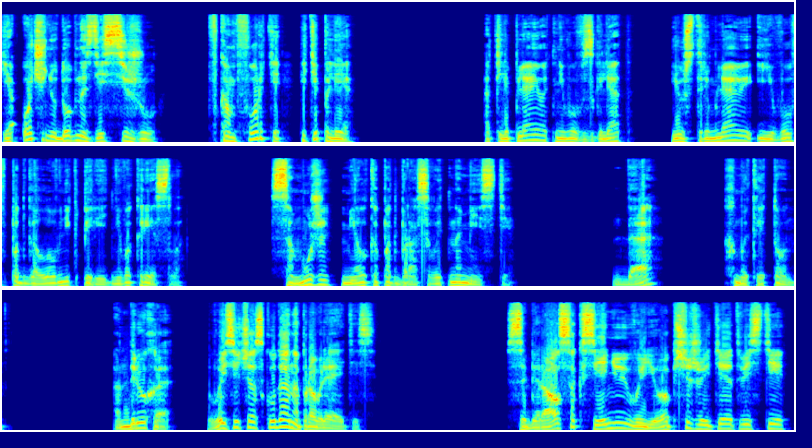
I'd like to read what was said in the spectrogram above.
Я очень удобно здесь сижу. В комфорте и тепле. Отлепляю от него взгляд и устремляю его в подголовник переднего кресла. Саму же мелко подбрасывает на месте. «Да?» — хмыкает он. «Андрюха, вы сейчас куда направляетесь?» «Собирался Ксению в ее общежитие отвезти».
